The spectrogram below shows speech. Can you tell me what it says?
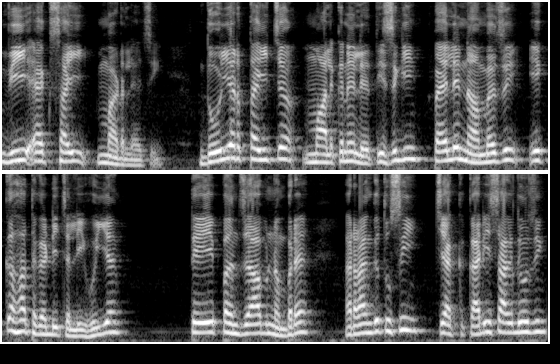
VXI ਮਾਡਲ ਹੈ ਜੀ। 2023 ਚ ਮਾਲਕ ਨੇ ਲੈਤੀ ਸੀਗੀ, ਪਹਿਲੇ ਨਾਮ ਹੈ ਜੀ, ਇੱਕ ਹੱਥ ਗੱਡੀ ਚੱਲੀ ਹੋਈ ਹੈ। ਤੇ ਪੰਜਾਬ ਨੰਬਰ ਹੈ, ਰੰਗ ਤੁਸੀਂ ਚੈੱਕ ਕਰ ਹੀ ਸਕਦੇ ਹੋ ਜੀ।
